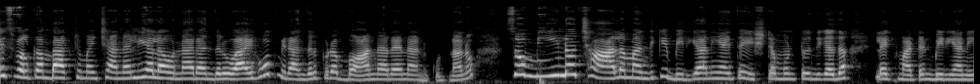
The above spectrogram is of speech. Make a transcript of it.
Guys welcome back to my channel. ఎలా ఉన్నారు అందరూ? ఐ హోప్ మీరు అందరు కూడా బాగున్నారని అనుకుంటున్నాను. సో మీలో చాలా మందికి బిర్యానీ అయితే ఇష్టం ఉంటుంది కదా. Like mutton biryani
